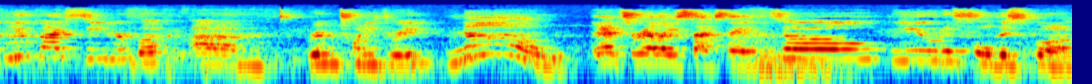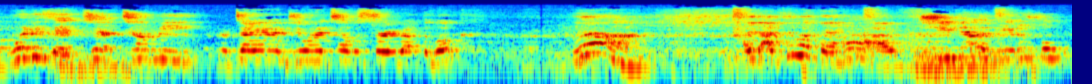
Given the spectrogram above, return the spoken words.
Have you guys seen her book, um, Room 23? No, it's really sexy. So beautiful, this book. What is it? T- tell me. Diana, do you want to tell the story about the book? Yeah, I, I feel like I have. She did a beautiful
